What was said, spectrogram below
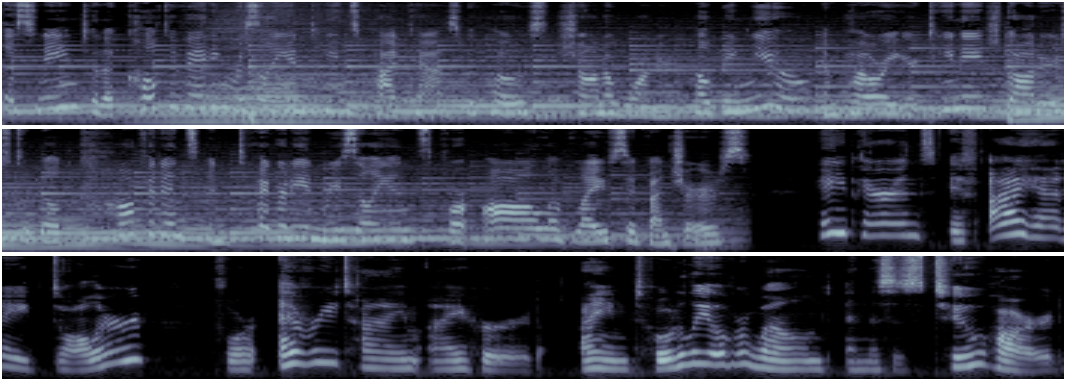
Listening to the Cultivating Resilient Teens podcast with host Shauna Warner, helping you empower your teenage daughters to build confidence, integrity, and resilience for all of life's adventures. Hey, parents, if I had a dollar for every time I heard, I am totally overwhelmed and this is too hard,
